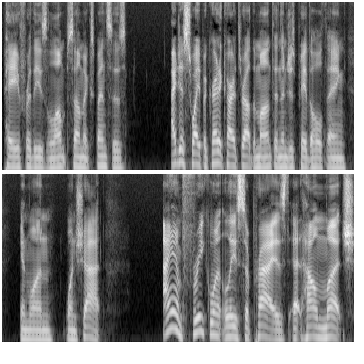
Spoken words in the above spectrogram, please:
pay for these lump sum expenses. I just swipe a credit card throughout the month and then just pay the whole thing in one one shot. I am frequently surprised at how much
